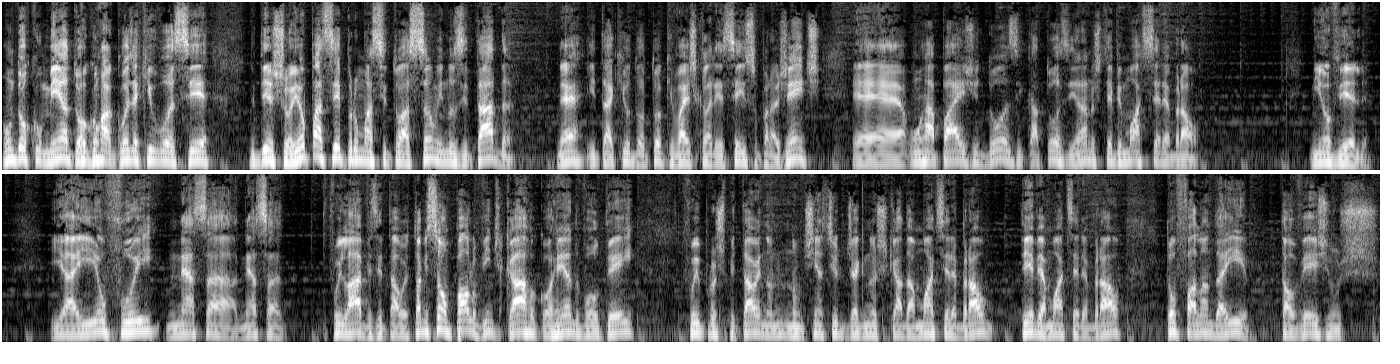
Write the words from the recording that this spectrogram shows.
um documento, alguma coisa que você deixou. Eu passei por uma situação inusitada, né? E tá aqui o doutor que vai esclarecer isso pra gente. É, um rapaz de 12, 14 anos teve morte cerebral. Minha ovelha. E aí eu fui nessa, nessa fui lá visitar. Eu estava em São Paulo, vim de carro, correndo, voltei, fui para o hospital e não, não tinha sido diagnosticada a morte cerebral, teve a morte cerebral. Estou falando aí, talvez de uns,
